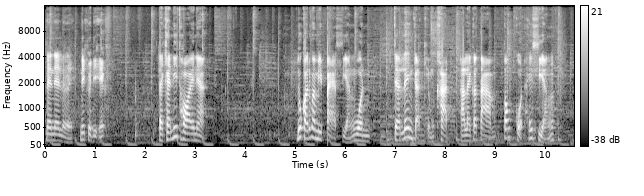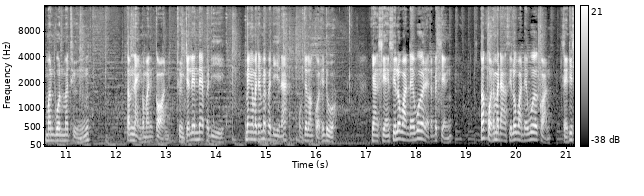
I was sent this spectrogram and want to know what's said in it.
เล่นได้เลย นี่คือ DX แต่ Candy Toy เนี่ยด้วยความที่มันมี 8 เสียงวน จะเล่นกับเข็มขัดอะไรก็ตาม ต้องกดให้เสียงมันวนมาถึงตำแหน่งของมันก่อน ถึงจะเล่นได้พอดี ไม่งั้นมันจะไม่พอดีนะ ผมจะลองกดให้ดู อย่างเสียง Zero One Diver เนี่ยจะเป็นเสียง ต้องกดให้มันดัง Zero One Diver ก่อน เสียงที่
